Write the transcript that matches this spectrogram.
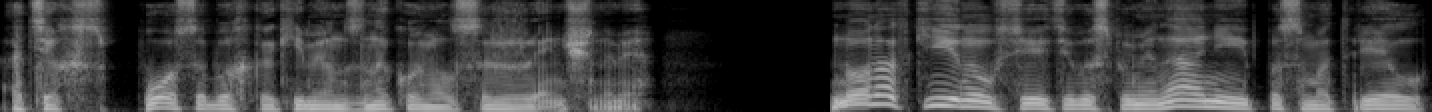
о тех способах, какими он знакомился с женщинами. Но он откинул все эти воспоминания и посмотрел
